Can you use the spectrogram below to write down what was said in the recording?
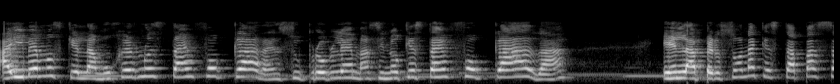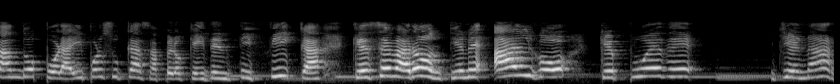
Ahí vemos que la mujer no está enfocada en su problema, sino que está enfocada en la persona que está pasando por ahí por su casa, pero que identifica que ese varón tiene algo que puede llenar,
